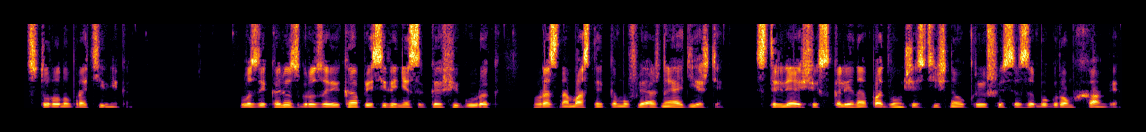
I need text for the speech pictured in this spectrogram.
в сторону противника. Возле колес грузовика присели несколько фигурок в разномастной камуфляжной одежде, стреляющих с колена по двум частично укрывшимся за бугром хамве.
